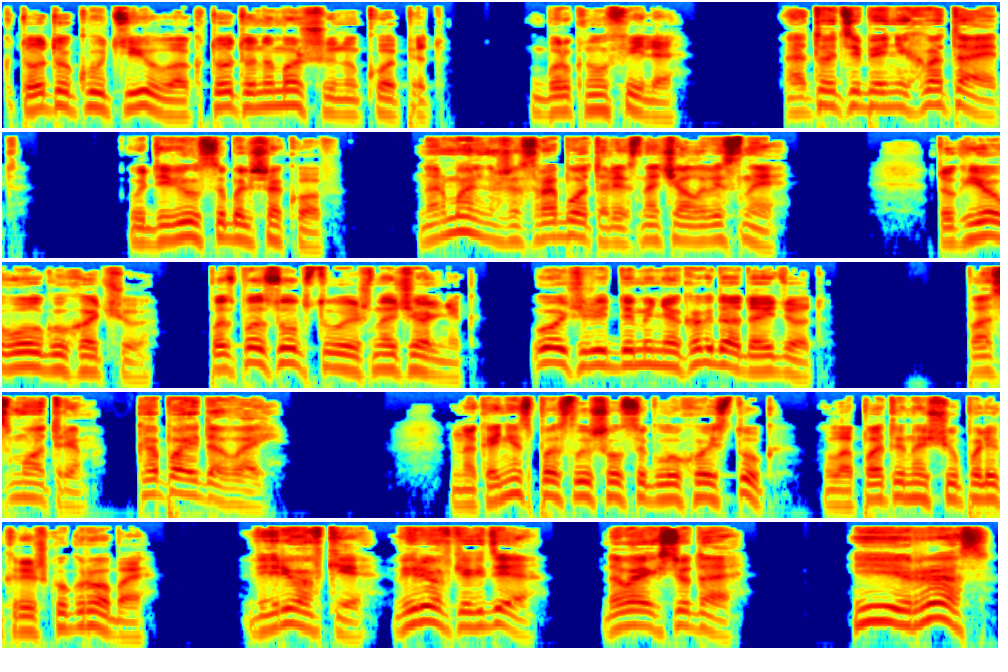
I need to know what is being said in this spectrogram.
Кто-то кутил, а кто-то на машину копит, буркнул Филя. А то тебе не хватает, удивился Большаков. Нормально же сработали с начала весны. Так я Волгу хочу. Поспособствуешь, начальник. Очередь до меня когда дойдет? Посмотрим. Копай давай. Наконец послышался глухой стук. Лопаты нащупали крышку гроба. Веревки, веревки где? Давай их сюда. И раз.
